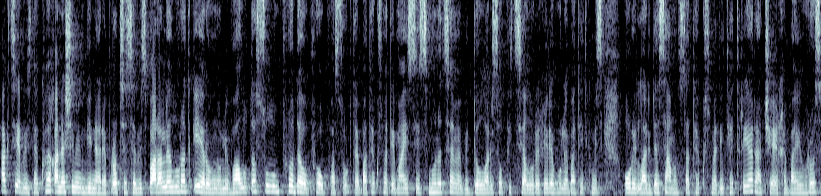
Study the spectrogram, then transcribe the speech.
აქციების და ქვეყანაში მიმდინარე პროცესების პარალელურად კი ეროვნული ვალუტა სულ უფრო და უფრო უფასურდება. 16 მაისის მონაცემებით დოლარის ოფიციალური ღირებულება თითქმის 2 ლარი და 76 თეთრია, რაც შეეხება ევროს,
